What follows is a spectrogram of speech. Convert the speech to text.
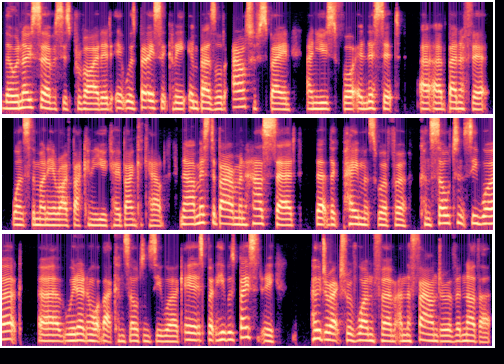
there were no services provided. It was basically embezzled out of Spain and used for illicit uh, uh benefit once the money arrived back in a UK bank account. Now, Mr. Barrowman has said that the payments were for consultancy work. Uh, we don't know what that consultancy work is, but he was basically co-director of one firm and the founder of another,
